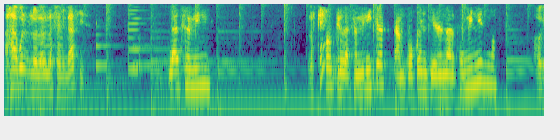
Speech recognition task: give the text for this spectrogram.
Ajá, bueno, lo- las feminazis. Las feministas, ¿Las qué? porque las feministas tampoco entienden al feminismo. Ok,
